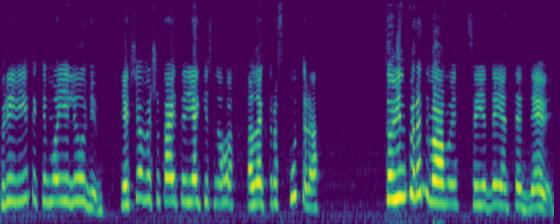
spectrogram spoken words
Привітики, мої любі! Якщо ви шукаєте якісного електроскутера, то він перед вами. Це є Дея Т9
